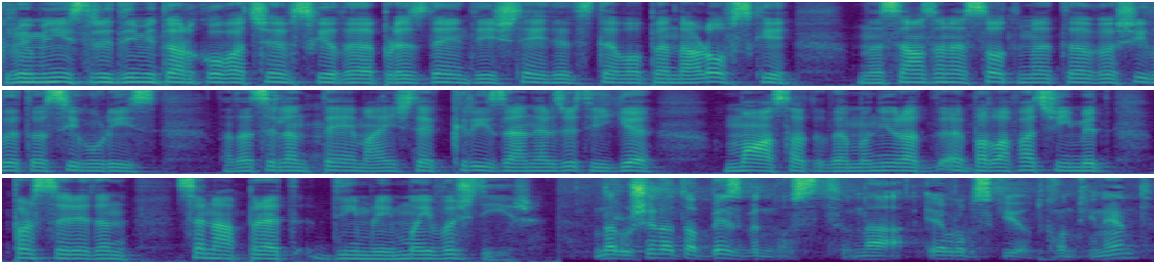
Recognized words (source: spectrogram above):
Kryeministri Dimitar Kovaçevski dhe presidenti i shtetit Stevo Pendarovski në seancën e sotme të Këshillit të Sigurisë, në të cilën tema ishte kriza energjetike, masat dhe mënyrat e ballafaqimit, përsëritën se na pret dimri më i vështirë. Narušenata bezbednost na evropskiot kontinent,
